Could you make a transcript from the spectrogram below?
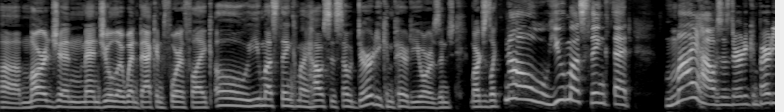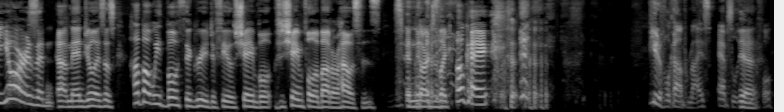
uh, Marge and Manjula went back and forth, like, oh, you must think my house is so dirty compared to yours, and Marge is like, no, you must think that my house is dirty compared to yours, and uh, Manjula says, how about we both agree to feel shameful shameful about our houses? And Marge is like, okay. Beautiful compromise. Absolutely Yeah. beautiful.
